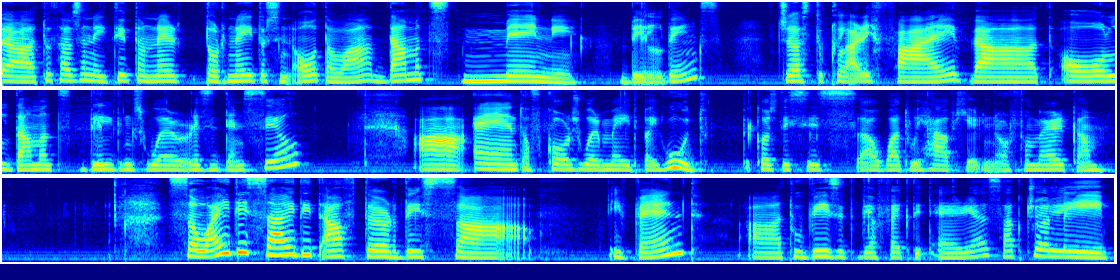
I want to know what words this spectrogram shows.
uh, 2018 tornadoes in ottawa damaged many buildings. Just to clarify that all damaged buildings were residential uh, and of course were made by wood because this is uh, what we have here in north america. So i decided after this uh, event uh, to visit the affected areas. Actually,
